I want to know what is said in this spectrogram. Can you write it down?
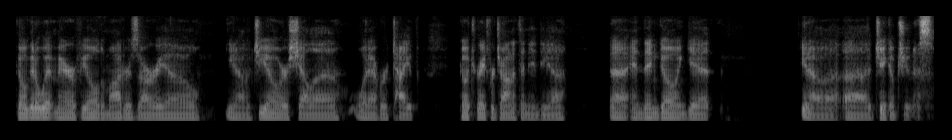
Go get a Whit Merrifield, Amed Rosario, you know, Gio Urshela, whatever type. Go trade for Jonathan India, uh, and then go and get, you know, uh, uh, Jakob Junis,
